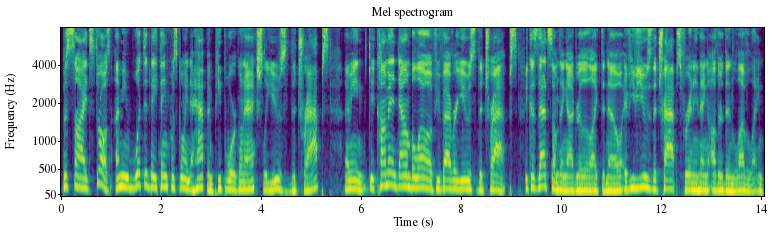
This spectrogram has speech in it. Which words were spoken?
besides thralls. I mean, what did they think was going to happen? People were going to actually use the traps? I mean, comment down below if you've ever used the traps, because that's something I'd really like to know. If you've used the traps for anything other than leveling.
